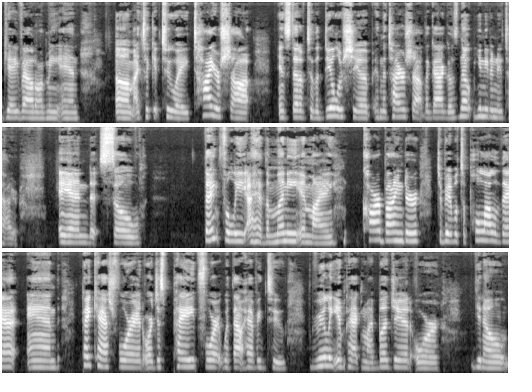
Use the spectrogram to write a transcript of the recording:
gave out on me and um, I took it to a tire shop instead of to the dealership In the tire shop the guy goes nope you need a new tire. And so thankfully I had the money in my car binder to be able to pull all of that and pay cash for it or just pay for it without having to really impact my budget or you know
